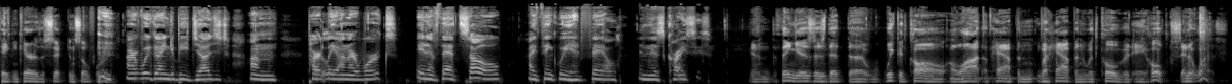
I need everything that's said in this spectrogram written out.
taking care of the sick, and so forth. Aren't we going to be judged on partly on our works? And if that's so, I think we had failed in this crisis. And the thing is, is that uh, we could call a lot of happen what happened with COVID a hoax, and it was.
